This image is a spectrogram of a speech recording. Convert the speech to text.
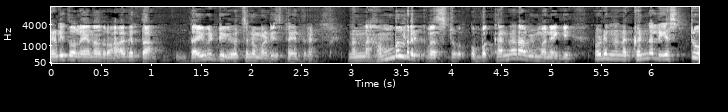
ಖಂಡಿತವಲ್ಲ ಏನಾದ್ರು ಆಗುತ್ತಾ? ದಯವಿಟ್ಟು ಯೋಚನೆ ಮಾಡಿ ಸ್ನೇಹಿತರೆ. ನನ್ನ ಹಂಬಲ್ ರಿಕ್ವೆಸ್ಟ್ ಒಬ್ಬ ಕನ್ನಡ ಅಭಿಮಾನಿಗೆ, ನೋಡಿ ನನ್ನ ಕಣ್ಣಲ್ಲಿ ಎಷ್ಟು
